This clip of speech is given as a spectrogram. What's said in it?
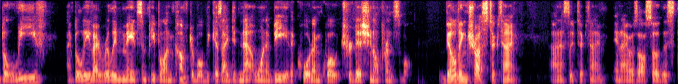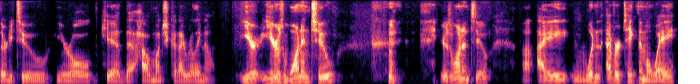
believe I believe I really made some people uncomfortable because I did not want to be the quote unquote traditional principal. Building trust took time honestly took time. And I was also this 32 year old kid that how much could I really know? Year years one and two, years one and two, uh, I wouldn't ever take them away,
